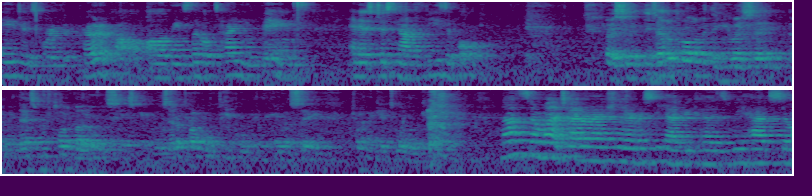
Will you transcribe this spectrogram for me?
pages worth of protocol, all of these little tiny things, and it's just not feasible. All right, so is that a problem in the USA? I mean, that's, we've talked about overseas people. Is that a problem with people in the USA trying to get to a location? Not so much. I don't actually ever see that because we have so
